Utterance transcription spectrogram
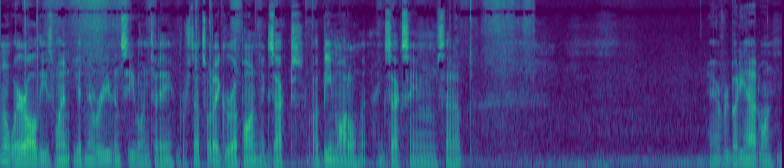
I don't know where all these went. You'd never even see one today. Of course, that's what I grew up on. Exact, a B model, exact same setup. Everybody had one.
